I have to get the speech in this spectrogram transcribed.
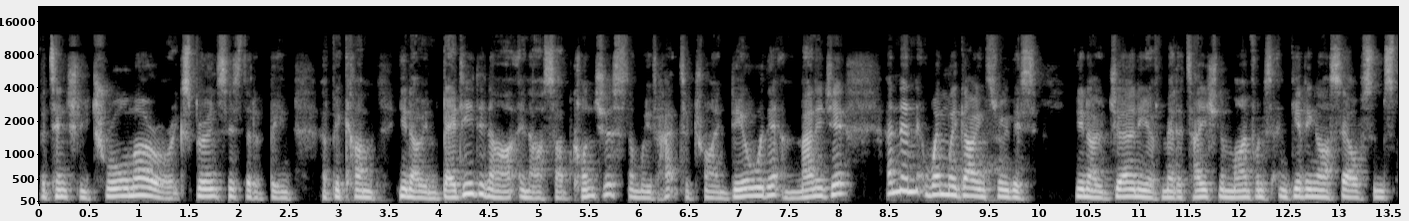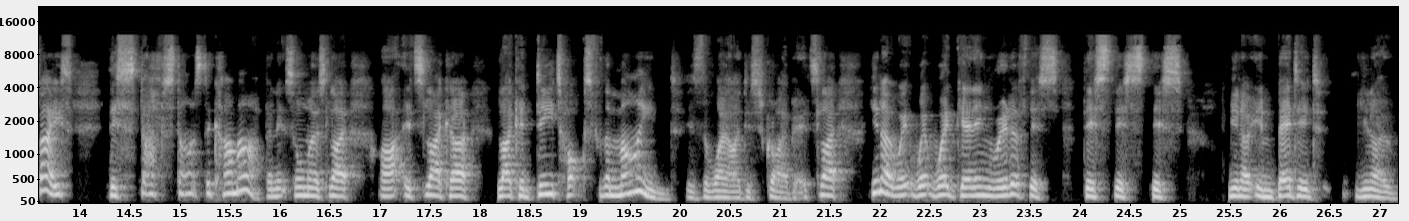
potentially trauma or experiences that have been have become you know embedded in our in our subconscious. And we've had to try and deal with it and manage it. And then when we're going through this you know journey of meditation and mindfulness and giving ourselves some space this stuff starts to come up. And it's almost like uh, it's like a like a detox for the mind is the way i describe it. It's like you know we're, we're getting rid of this this this this you know embedded you know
